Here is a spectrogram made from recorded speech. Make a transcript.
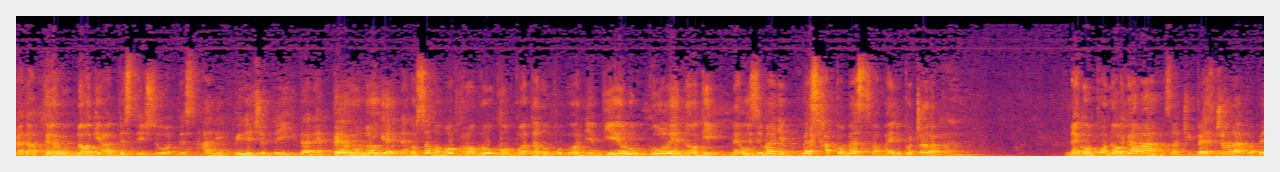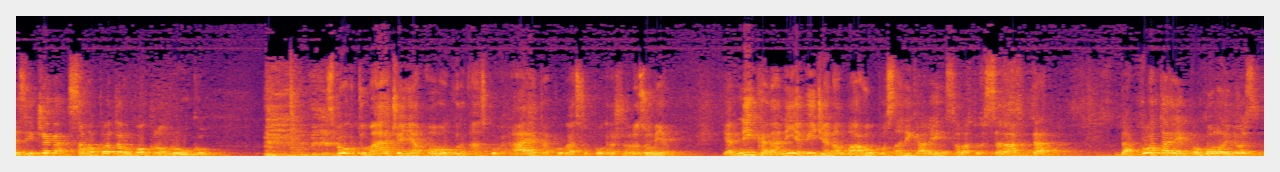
kada peru noge abdeste su abdestani, vidjet ćete ih da ne peru noge, nego samo mokrom rukom potaru po gornjem dijelu gole noge, ne uzimanje mesha po mestvama ili po čarapama, nego po nogama, znači bez čarapa, bez ičega, samo potaru mokrom rukom. Zbog tumačenja ovog kuranskog ajeta koga su pogrešno razumijeli. Jer nikada nije viđen Allahov poslanik alaihi salatu wasalam da, da potare po goloj nozi.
